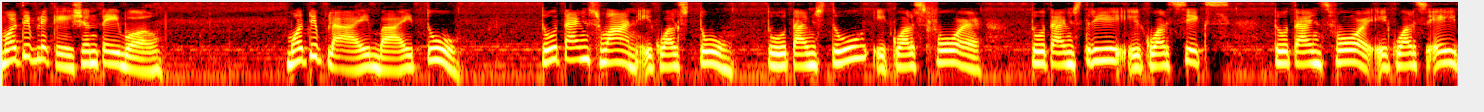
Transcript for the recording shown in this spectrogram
Multiplication table. Multiply by 2. 2 times 1 equals 2. 2 times 2 equals 4. 2 times 3 equals 6. 2 times 4 equals 8.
